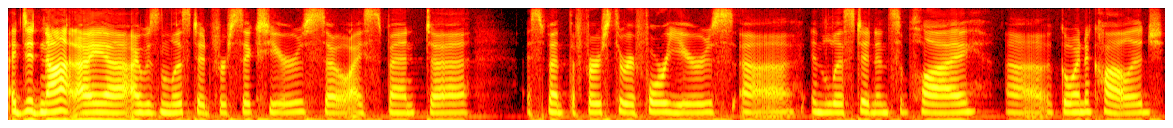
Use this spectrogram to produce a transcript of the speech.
I did not. I uh, I was enlisted for six years. So I spent uh, I spent the first three or four years uh, enlisted in supply, uh, going to college,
